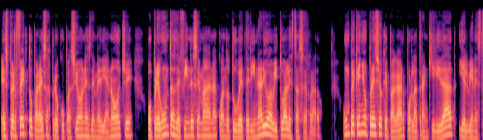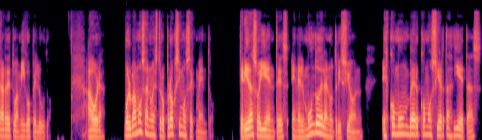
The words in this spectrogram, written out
Es perfecto para esas preocupaciones de medianoche o preguntas de fin de semana cuando tu veterinario habitual está cerrado. Un pequeño precio que pagar por la tranquilidad y el bienestar de tu amigo peludo. Ahora, volvamos a nuestro próximo segmento. Queridas oyentes, en el mundo de la nutrición, es común ver cómo ciertas dietas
